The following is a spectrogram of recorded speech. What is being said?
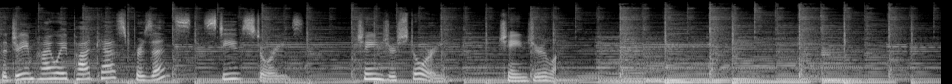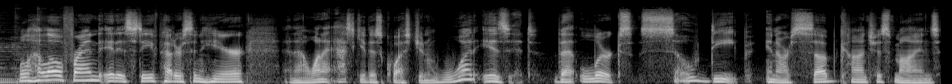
The Dream Highway Podcast presents Steve's Stories. Change your story, change your life. Well, hello, friend. It is Steve Pedersen here, and I want to ask you this question What is it that lurks so deep in our subconscious minds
